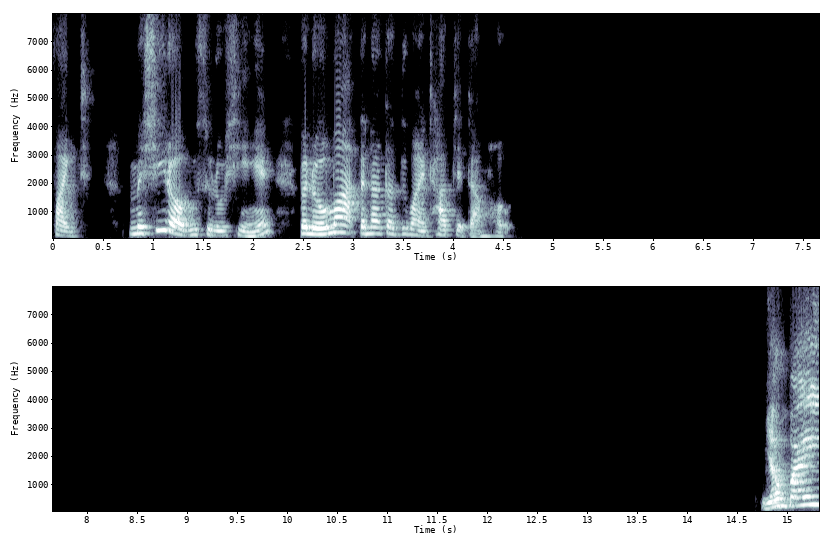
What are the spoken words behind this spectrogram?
fight မရှိတော့ဘူးဆိုလို့ရှိရင်ဘယ်လို့မှတနက်ကသူ့ပိုင်ထားပြစ်တာမဟုတ်မြောက်ပိုင်း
